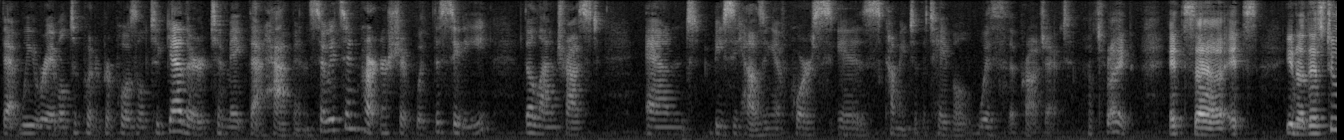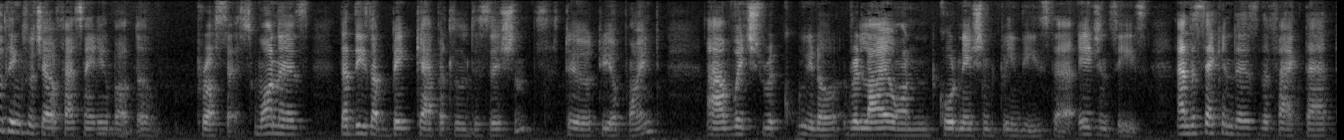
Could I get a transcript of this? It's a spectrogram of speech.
that we were able to put a proposal together to make that happen. So it's in partnership with the city, the Land Trust, and BC Housing, of course, is coming to the table with the project. That's right. It's uh, it's you know, there's two things which are fascinating about the process. One is that these are big capital decisions, to, to your point, uh, which rec- you know rely on coordination between these uh, agencies. And the second is the fact that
